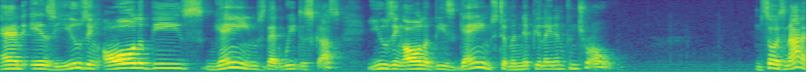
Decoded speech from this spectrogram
and is using all of these games that we discuss, using all of these games to manipulate and control. And so it's not a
